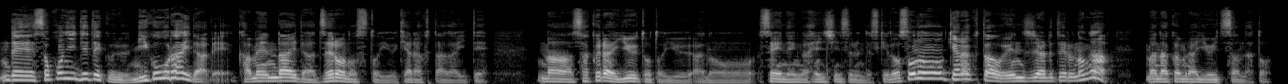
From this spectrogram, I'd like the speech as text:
で、そこに出てくる2号ライダーで仮面ライダーゼロノスというキャラクターがいて、まあ、桜井優斗という、あの、青年が変身するんですけど、そのキャラクターを演じられてるのが、まあ、中村雄一さんだと。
